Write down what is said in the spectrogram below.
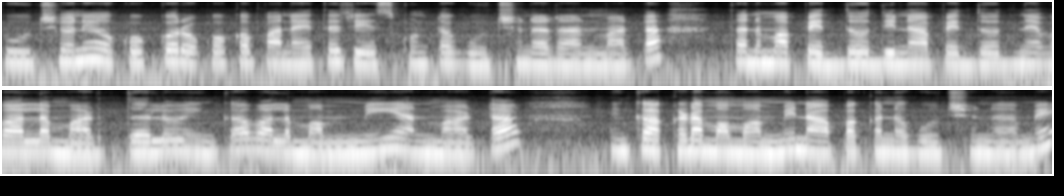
కూర్చొని ఒక్కొక్కరు ఒక్కొక్క పని అయితే చేసుకుంటూ కూర్చున్నారు అనమాట తను మా పెద్దోదిన పెద్దోదినే వాళ్ళ మర్దలు ఇంకా వాళ్ళ మమ్మీ అన్నమాట. ఇంకా అక్కడ మా మమ్మీ నా పక్కన కూర్చున్నామే.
